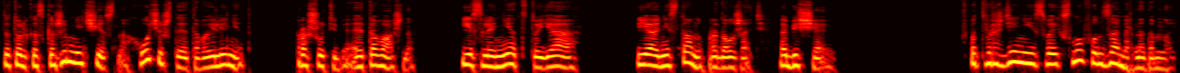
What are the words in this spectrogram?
Ты только скажи мне честно, хочешь ты этого или нет? Прошу тебя, это важно. Если нет, то я... Я не стану продолжать, обещаю». В подтверждении своих слов он замер надо мной.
